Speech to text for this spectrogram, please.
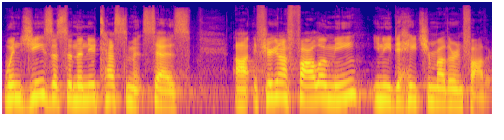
When Jesus in the New Testament says, uh, if you're going to follow me, you need to hate your mother and father.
